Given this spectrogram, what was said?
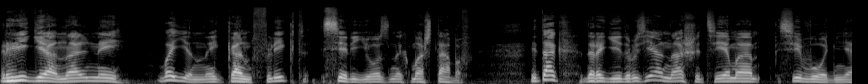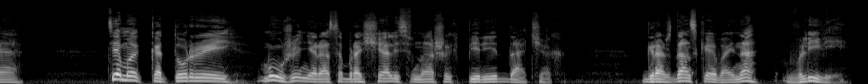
региональный военный конфликт серьезных масштабов. Итак, дорогие друзья, наша тема сегодня. Тема, к которой мы уже не раз обращались в наших передачах. Гражданская война в Ливии.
